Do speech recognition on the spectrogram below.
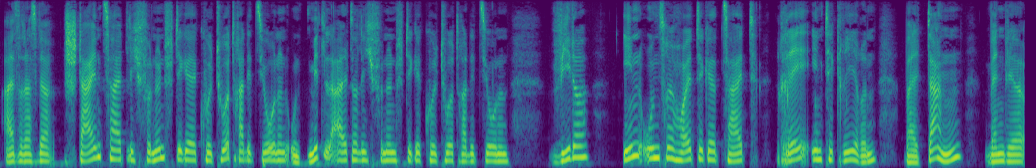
Also, dass wir steinzeitlich vernünftige Kulturtraditionen und mittelalterlich vernünftige Kulturtraditionen wieder in unsere heutige Zeit reintegrieren, weil dann, wenn wir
